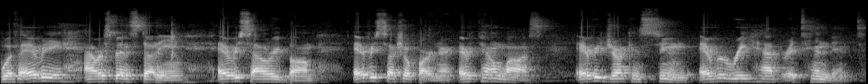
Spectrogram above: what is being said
With every hour spent studying, every salary bump, every sexual partner, every pound lost, every drug consumed, every rehab attendant.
